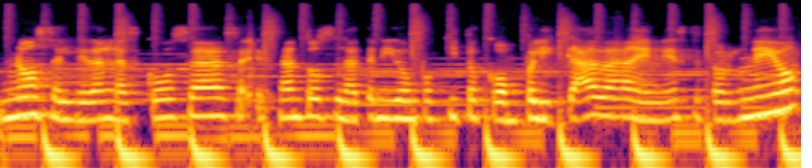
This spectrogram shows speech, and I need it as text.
no se le dan las cosas. Santos la ha tenido un poquito complicada en este torneo.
